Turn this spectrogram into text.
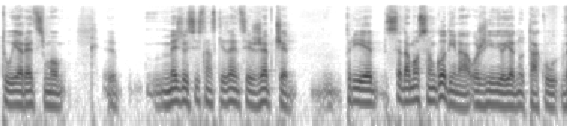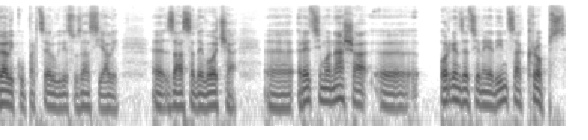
tu je recimo Međlis Islamske zajednice Žepče prije 7-8 godina oživio jednu takvu veliku parcelu gdje su zasijali zasade voća. Recimo naša organizacijona jedinca KROPS,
